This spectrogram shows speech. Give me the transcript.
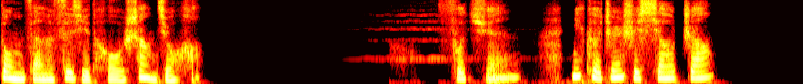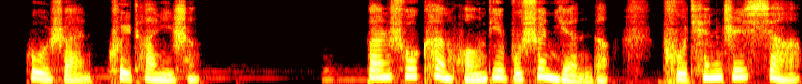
动在了自己头上就好。夫君，你可真是嚣张！顾然喟叹一声。敢说看皇帝不顺眼的，普天之下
